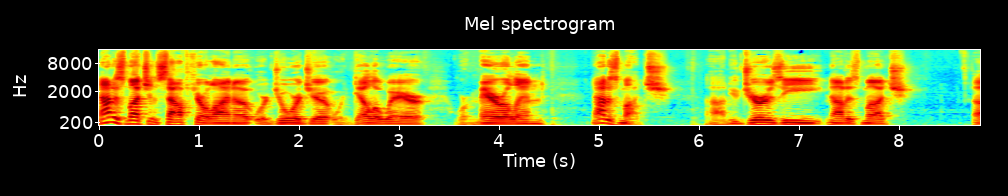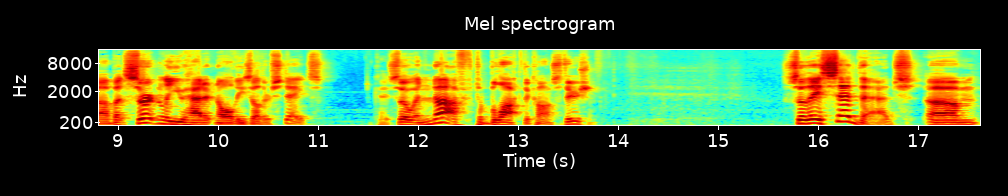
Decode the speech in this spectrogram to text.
not as much in South Carolina or Georgia or Delaware or Maryland, not as much. Uh, New Jersey, not as much. Uh, but certainly you had it in all these other states. Okay, so enough to block the Constitution. So they said that. Um,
